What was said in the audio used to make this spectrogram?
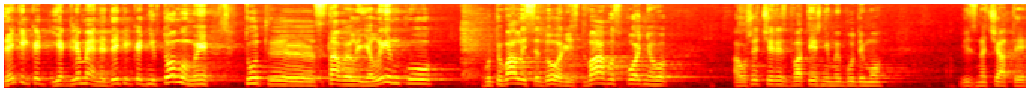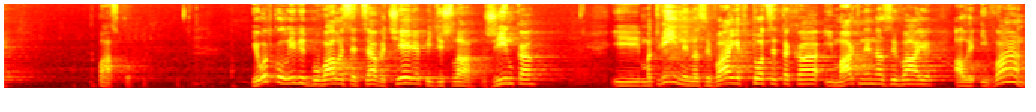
декілька, як для мене, декілька днів тому ми тут е, ставили ялинку, готувалися до Різдва Господнього, а вже через два тижні ми будемо відзначати Пасху. І от коли відбувалася ця вечеря, підійшла жінка. І Матвій не називає, хто це така, і Марк не називає, але Іван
